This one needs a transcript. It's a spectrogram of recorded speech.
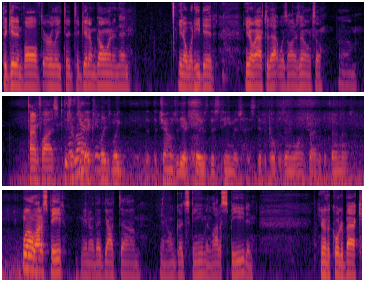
to get involved early to to get him going, and then, you know, what he did, you know, after that was on his own. So. Um, time flies. Does it run X plays, Mike? The, the challenge of the X plays, this team is as difficult as anyone trying to defend those. Well, a lot of speed. You know, they've got um, you know a good scheme and a lot of speed, and you know the quarterback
